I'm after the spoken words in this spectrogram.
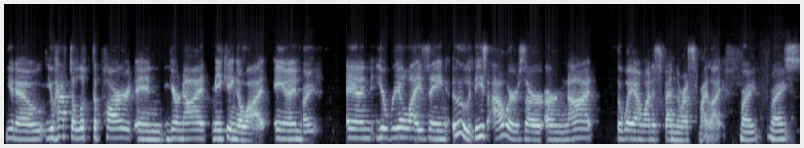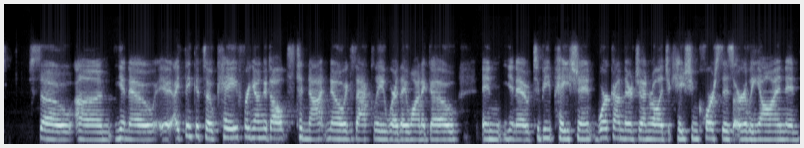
you know, you have to look the part and you're not making a lot. And right and you're realizing, ooh, these hours are are not the way I want to spend the rest of my life. right right So, um, you know, I think it's okay for young adults to not know exactly where they want to go and, you know, to be patient, work on their general education courses early on. And,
